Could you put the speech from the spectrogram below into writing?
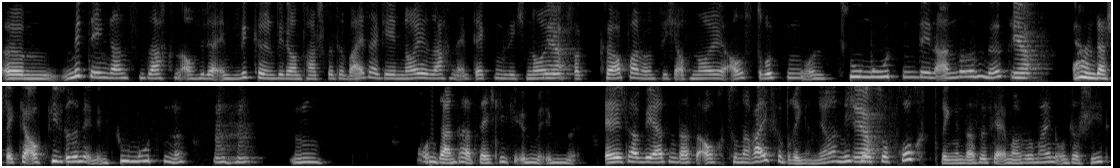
ähm, mit den ganzen Sachen auch wieder entwickeln, wieder ein paar Schritte weitergehen, neue Sachen entdecken, sich neu ja. verkörpern und sich auch neu ausdrücken und zumuten den anderen. Ne? Ja. Und da steckt ja auch viel drin in dem Zumuten. Ne? Mhm. mhm. Und dann tatsächlich im, im älter werden, das auch zu einer Reife bringen, ja. Nicht ja. nur zur Frucht bringen, das ist ja immer so mein Unterschied.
